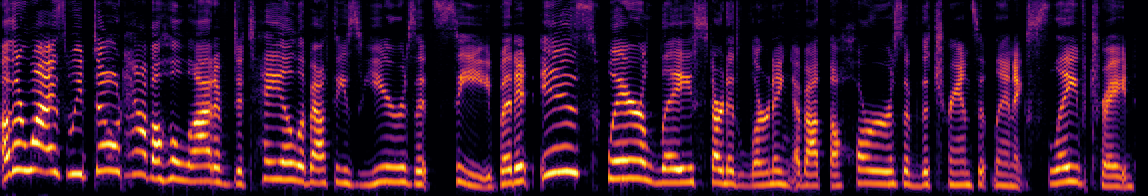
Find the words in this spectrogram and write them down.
Otherwise, we don't have a whole lot of detail about these years at sea, but it is where Lay started learning about the horrors of the transatlantic slave trade.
